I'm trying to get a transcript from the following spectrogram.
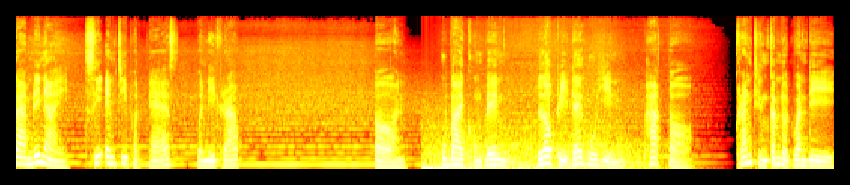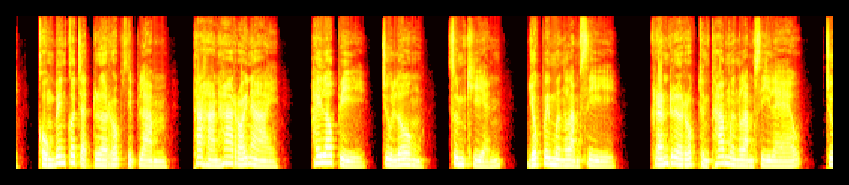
ตามได้ใน CMG Podcast วันนี้ครับ ตอน อุบายของเบ้ง เล่าปีได้ฮูหยิน ภาคต่อ ครั้นถึงกำหนดวันดีคงเบ้งก็จัดเรือรบสิบลำ ทหารห้าร้อยนาย ให้เล่าปี จูลงซุนเขียน ยกไปเมืองลำซี ครั้นเรือรบถึงท่าเมืองลำซีแล้ว จู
